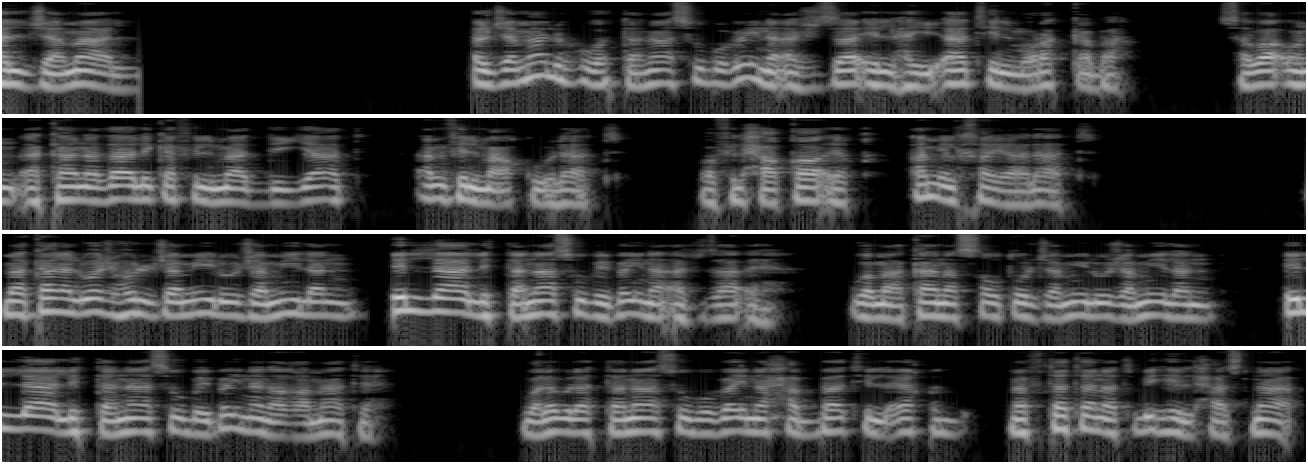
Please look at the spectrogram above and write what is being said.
الجمال. الجمال هو التناسب بين أجزاء الهيئات المركبة سواء أكان ذلك في الماديات أم في المعقولات وفي الحقائق أم الخيالات. ما كان الوجه الجميل جميلا إلا للتناسب بين أجزائه وما كان الصوت الجميل جميلا إلا للتناسب بين نغماته. ولولا التناسب بين حبات العقد ما افتتنت به الحسناء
